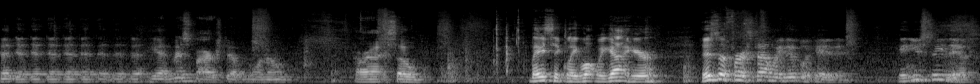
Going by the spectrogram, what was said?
that, that, that, that, that, that, that, that, he had misfire stuff going on. All right, so basically what we got here, this is the first time we duplicated it. Can you see this?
